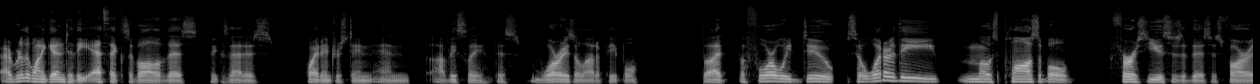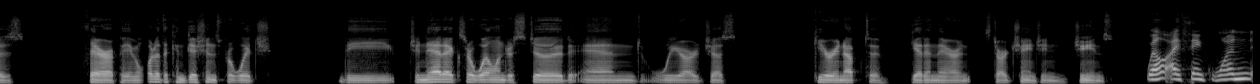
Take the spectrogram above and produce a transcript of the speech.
I really want to get into the ethics of all of this because that is quite interesting and obviously this worries a lot of people. But before we do, so what are the most plausible first uses of this as far as therapy? What are the conditions for which the genetics are well understood and we are just gearing up to get in there and start changing genes well i think one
